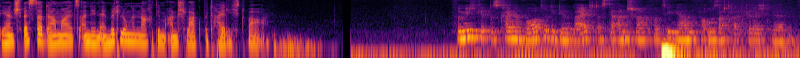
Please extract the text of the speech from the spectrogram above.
deren Schwester damals an den Ermittlungen nach dem Anschlag beteiligt war. Für mich gibt es keine Worte, die dem Leid, das der Anschlag vor zehn Jahren verursacht hat, gerecht werden.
